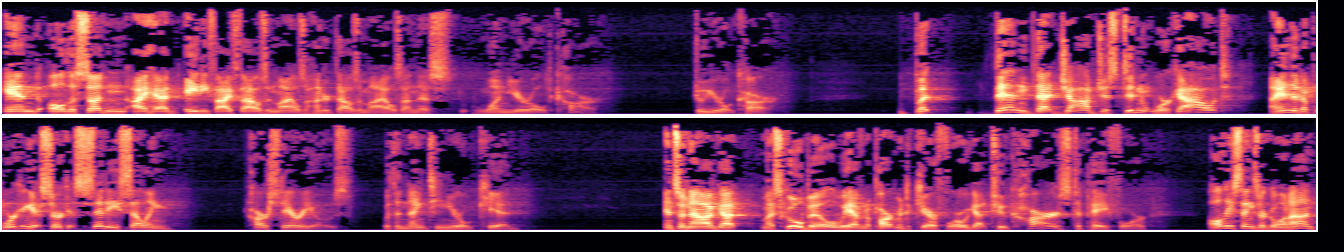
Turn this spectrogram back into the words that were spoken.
And all of a sudden, I had 85,000 miles, 100,000 miles on this one year old car, two year old car. But then that job just didn't work out. I ended up working at Circuit City selling car stereos with a 19 year old kid. And so now I've got my school bill, we have an apartment to care for, we got two cars to pay for. All these things are going on.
